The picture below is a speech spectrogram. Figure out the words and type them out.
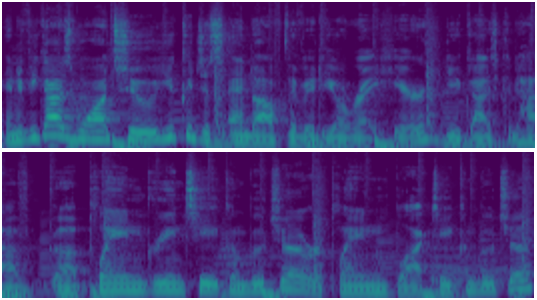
And if you guys want to, you could just end off the video right here. You guys could have uh, plain green tea kombucha or plain black tea kombucha.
